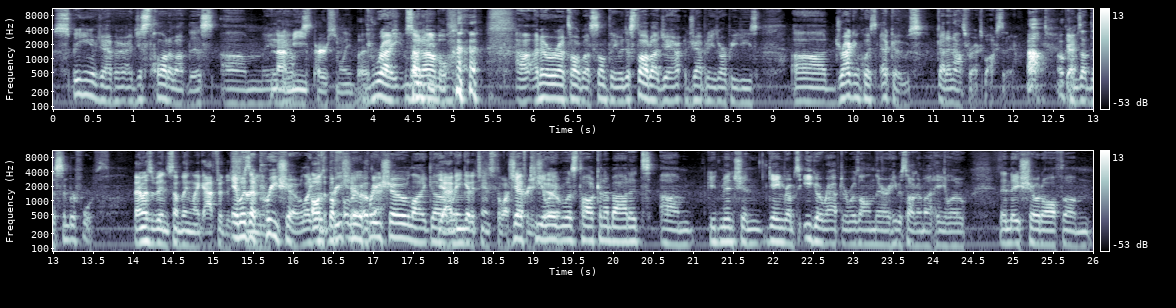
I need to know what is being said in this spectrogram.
Speaking of Japan, I just thought about this. Um, Not me personally, but right? some but, um, people. Uh, I know we're going to talk about something. We just thought about ja- Japanese RPGs. Uh, Dragon Quest Echoes got announced for Xbox today. oh, okay. Comes out December fourth. That must have been something like after the. Show. It was a pre-show, like Oh, it was the before pre-show, the okay. pre-show. Like uh, Yeah, I didn't get a chance to watch Geoff the. Keighley was talking about it. Um, you'd mentioned Game Grumps Egoraptor was on there. He was talking about Halo. Then they showed off um,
